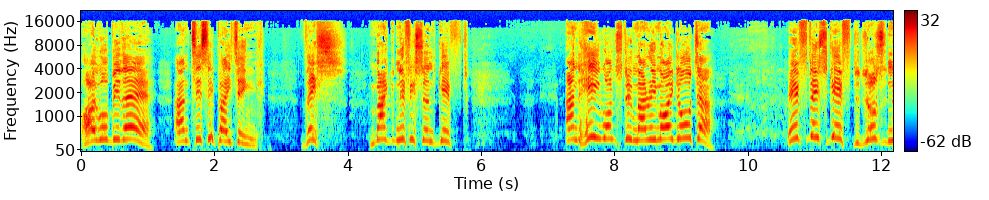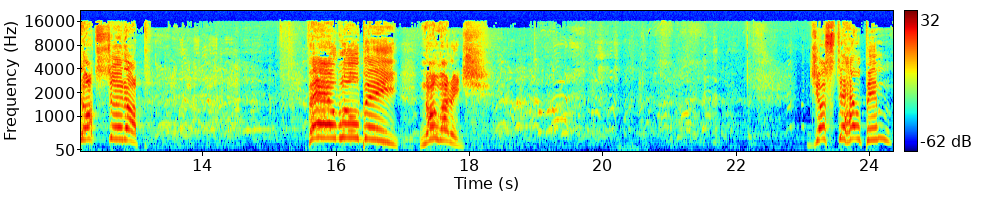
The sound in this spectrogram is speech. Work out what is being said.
I will be there anticipating this magnificent gift and he wants to marry my daughter. If this gift does not turn up, there will be no marriage. Just to help him,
